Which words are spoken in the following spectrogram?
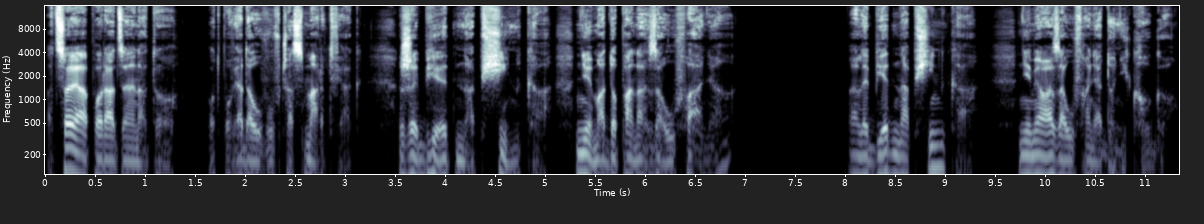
A co ja poradzę na to? Odpowiadał wówczas martwiak, że biedna psinka nie ma do pana zaufania. Ale biedna psinka nie miała zaufania do nikogo.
